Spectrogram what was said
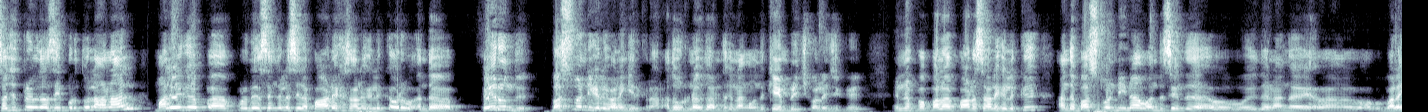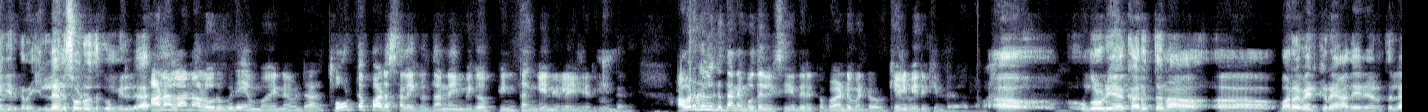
சஜித் பிரேமதாஸை பொறுத்தவரை ஆனால் மலையக பிரதேசங்கள்ல சில பாடசாலைகளுக்கு அவர் அந்த பேருந்து பஸ் வண்டிகளை வழங்கி இருக்கிறார் அது ஒரு உதாரணத்துக்கு நாங்க வந்து கேம்பிரிட்ஜ் காலேஜுக்கு இன்னும் ப- பல பாடசாலைகளுக்கு அந்த பஸ் வண்டினா வந்து சேர்ந்த இதை நாங்கள் அஹ், வழங்கி இல்லைன்னு சொல்றதுக்கும் இல்ல. ஆனால் ஆனால் ஒரு விடயம் என்னவென்றால் தோட்ட பாடசாலைகள் தானே மிக பின்தங்கிய நிலையில் இருக்கின்றது. அவர்களுக்கு தானே முதலில் செய்திருக்க வேண்டும் என்ற ஒரு கேள்வி இருக்கின்றது உங்களுடைய கருத்தை நான் வரவேற்கிறேன். அதே நேரத்தில்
